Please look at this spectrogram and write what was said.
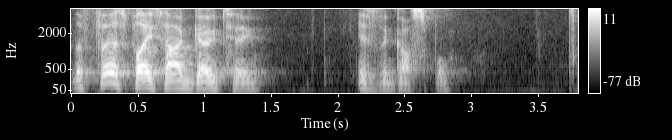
the first place I'd go to is the gospel.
